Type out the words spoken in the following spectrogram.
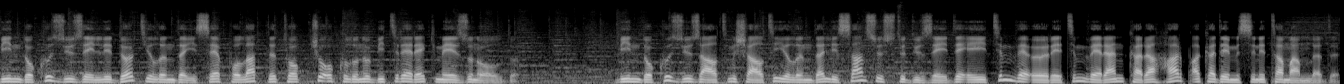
1954 yılında ise Polatlı Topçu Okulu'nu bitirerek mezun oldu. 1966 yılında lisansüstü düzeyde eğitim ve öğretim veren Kara Harp Akademisi'ni tamamladı.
